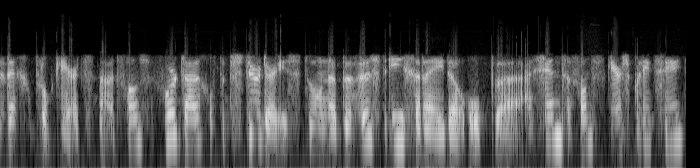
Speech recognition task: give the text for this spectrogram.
de weg geblokkeerd. Nou, het Franse voertuig of de bestuurder is toen bewust ingereden op agenten van de verkeerspolitie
